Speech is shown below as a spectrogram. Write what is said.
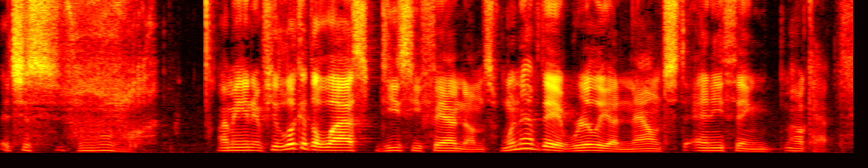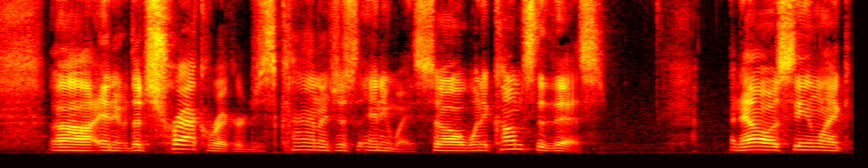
It's just, I mean, if you look at the last DC fandoms, when have they really announced anything? Okay. Uh, anyway, the track record is kind of just anyway. So when it comes to this, now I was seeing like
